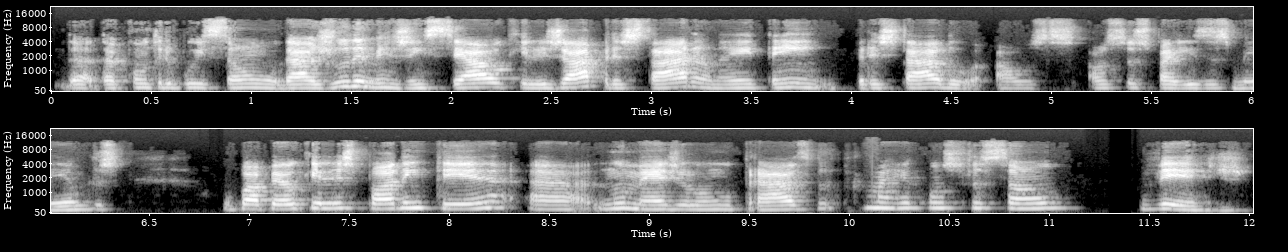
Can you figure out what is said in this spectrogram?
da, da, contribuição, da ajuda emergencial que eles já prestaram né? e têm prestado aos, aos seus países membros, o papel que eles podem ter uh, no médio e longo prazo para uma reconstrução verde.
